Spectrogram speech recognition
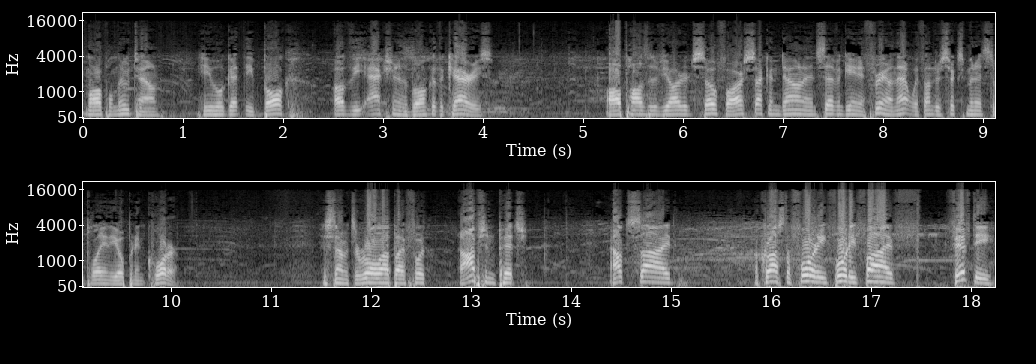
Marple Newtown. He will get the bulk of the action and the bulk of the carries. All positive yardage so far. Second down and seven gain of three on that with under six minutes to play in the opening quarter. This time it's a roll out by foot. Option pitch outside across the 40, 45, 50.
